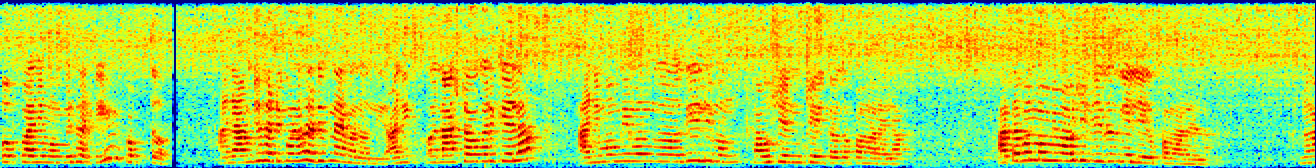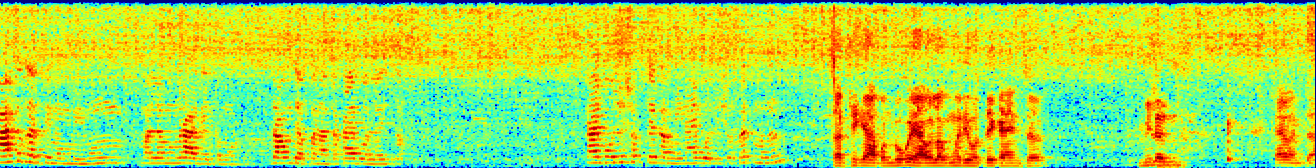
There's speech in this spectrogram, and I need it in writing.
पप्पा आणि मम्मीसाठी फक्त. आणि आमच्यासाठी कोणासाठीच नाही बनवली. आणि नाश्ता वगैरे केला. आणि मम्मी मग गेली मग मावशींच्या इथं गप्पा मारायला. आता पण मम्मी मावशींच्या इथंच गेली गप्पा मारायला. मग असं करते मम्मी. मग मला मग राग येतो मग. जाऊन द्या पण आता काय बोलायचं. काय बोलू शकते का मी? नाही बोलू शकत म्हणून. तर ठीक आहे आपण बघू या व्लॉगमध्ये होते का मिलन. काय म्हणता?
